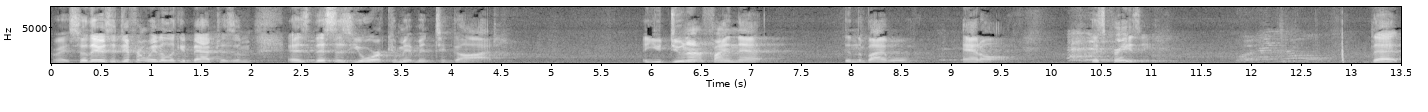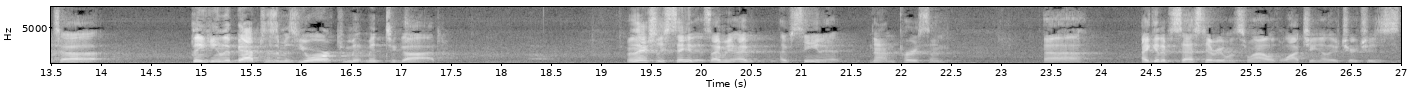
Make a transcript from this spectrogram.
Right? So there's a different way to look at baptism as this is your commitment to God. You do not find that in the Bible at all. It's crazy What? I know. that uh, thinking that baptism is your commitment to God. When they actually say this, I mean, I've, I've seen it, not in person. Uh, I get obsessed every once in a while with watching other churches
